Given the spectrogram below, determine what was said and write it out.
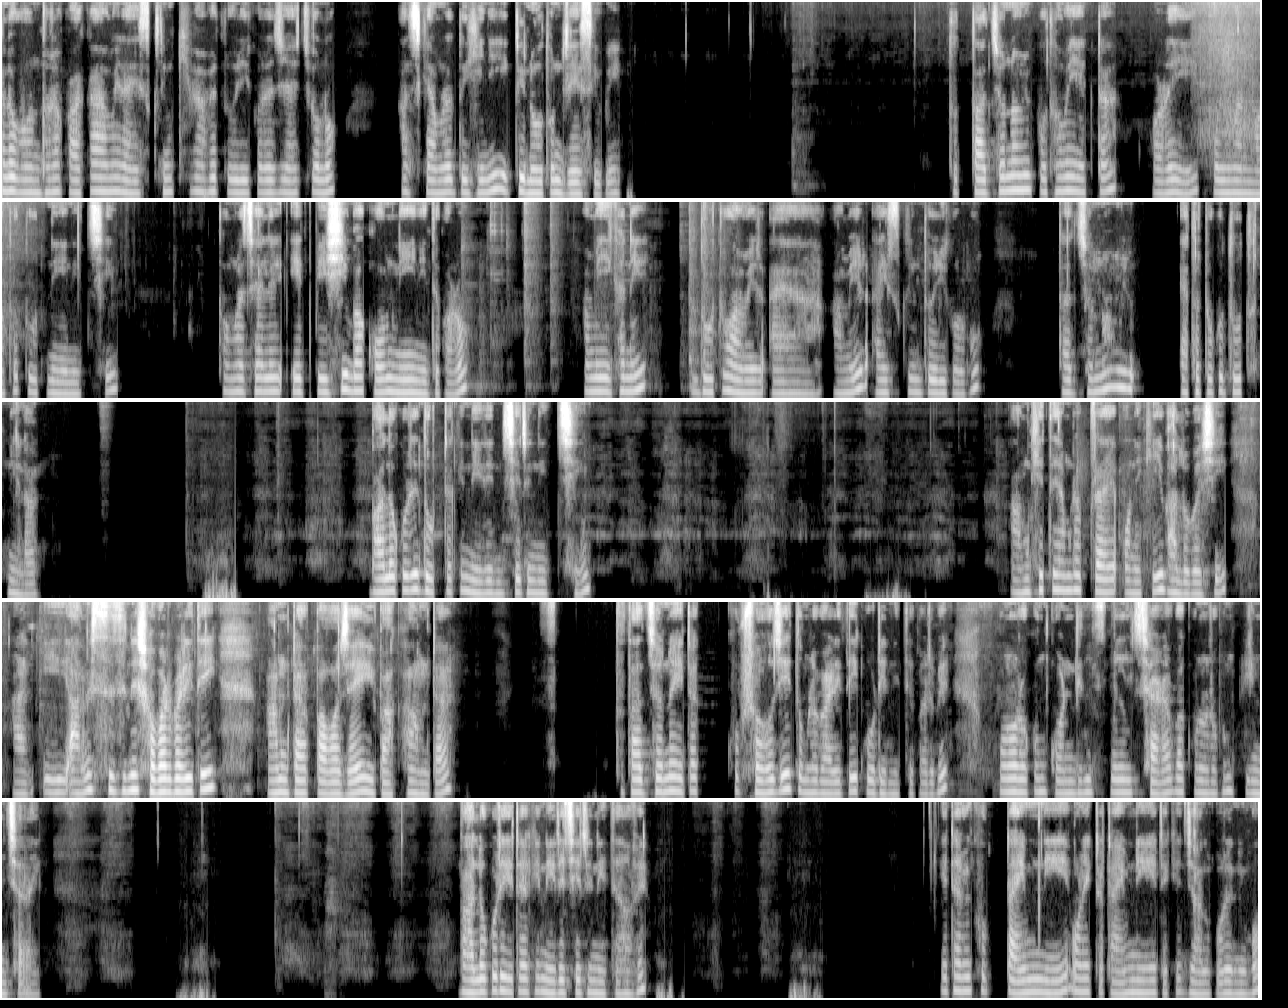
Hello বন্ধুরা, পাকা আমের আইসক্রিম কীভাবে তৈরি করা যায়? চলো আজকে আমরা দেখে নিই একটি নতুন রেসিপি তো তার জন্য আমি প্রথমেই একটা কড়াইয়ে পরিমাণ মতো দুধ নিয়ে নিচ্ছি। তোমরা চাইলে এর বেশি বা কম নিয়ে নিতে পারো। আমি এখানে দুটো আমের আমের আইসক্রিম তৈরি করব। তার জন্য আমি এতটুকু দুধ নিলাম। ভালো করে দুধটাকে নেড়ে ছেড়ে নিচ্ছি। আম খেতে আমরা প্রায় অনেকেই ভালোবাসি। আর এই আমের সিজনে সবার বাড়িতেই আমটা পাওয়া যায়, এই পাখা আমটা। তো তার জন্য এটা খুব সহজেই তোমরা বাড়িতেই করে নিতে পারবে। কোনো রকম কনডেন্স মিল্ক ছাড়া বা কোনো রকম ক্রিম ছাড়াই। ভালো করে এটাকে নেড়ে চেড়ে নিতে হবে। এটা আমি খুব টাইম নিয়ে, অনেকটা টাইম নিয়ে এটাকে জাল করে নেব।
